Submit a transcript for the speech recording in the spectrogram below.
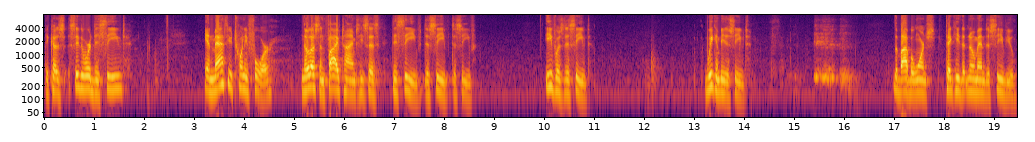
because see the word deceived? In Matthew 24, no less than five times, he says, deceive, deceive, deceive. Eve was deceived. We can be deceived. The Bible warns, take heed that no man deceive you.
